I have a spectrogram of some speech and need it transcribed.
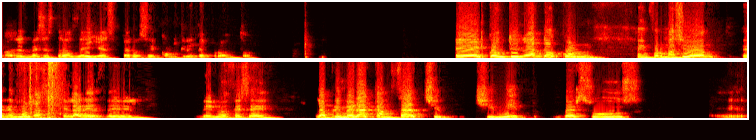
varios meses tras de ella, espero se concrete pronto. continuando con la información, tenemos las estelares del del UFC. La primera, Kamsat Chimip versus, eh,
